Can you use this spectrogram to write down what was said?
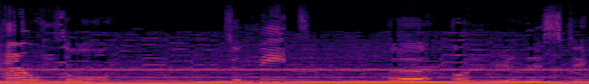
pounds on to meet her unrealistic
